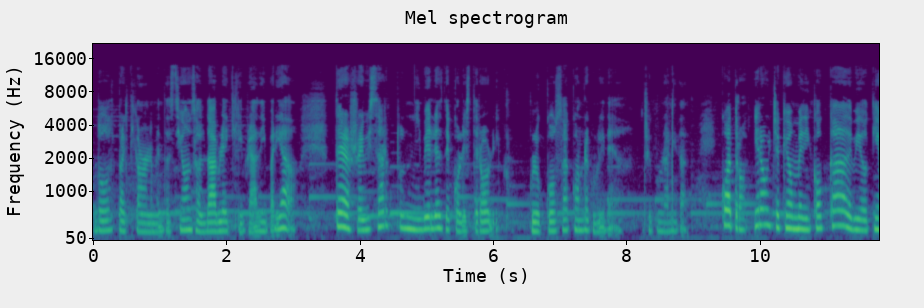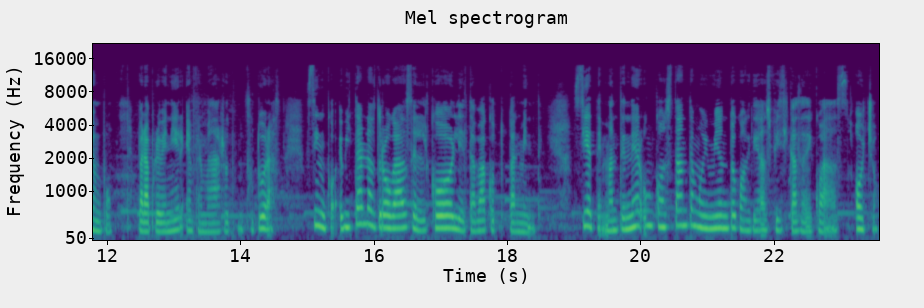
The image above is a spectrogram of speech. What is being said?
2. Practicar una alimentación saludable, equilibrada y variada, 3. Revisar tus niveles de colesterol y glucosa con regularidad. Regularidad. 4. Ir a un chequeo médico cada debido tiempo para prevenir enfermedades futuras. 5. Evitar las drogas, el alcohol y el tabaco totalmente. 7. Mantener un constante movimiento con actividades físicas adecuadas. 8.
